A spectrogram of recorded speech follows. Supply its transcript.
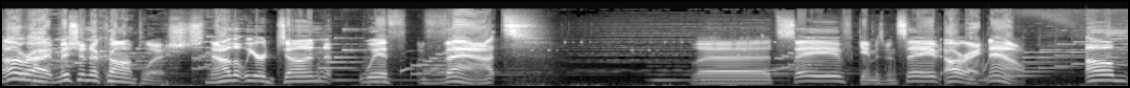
Alright, mission accomplished. Now that we are done with that, let's save. Game has been saved. Alright, now, um,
